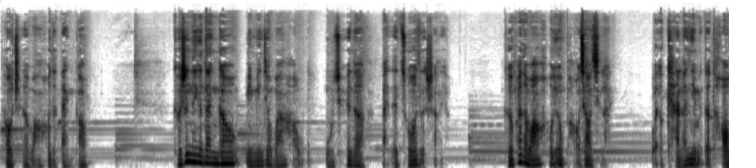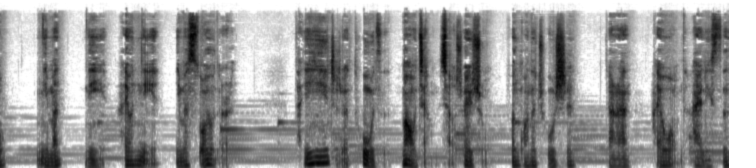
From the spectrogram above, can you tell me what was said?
偷吃了王后的蛋糕。可是那个蛋糕明明就完好无缺的摆在桌子上呀！可怕的王后又咆哮起来：“我要砍了你们的头！你们，你还有你，你们所有的人！”他一一指着兔子、帽匠、小睡鼠、疯狂的厨师，当然还有我们的爱丽丝。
